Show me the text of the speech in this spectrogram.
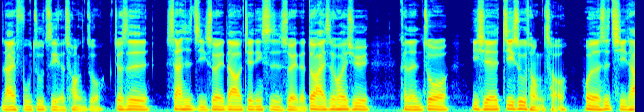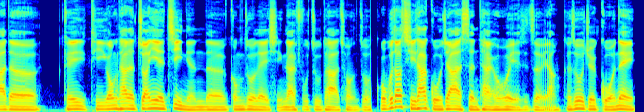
来辅助自己的创作。就是三十几岁到接近四十岁的，都还是会去可能做一些技术统筹，或者是其他的可以提供他的专业技能的工作类型来辅助他的创作。我不知道其他国家的生态会不会也是这样，可是我觉得国内。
